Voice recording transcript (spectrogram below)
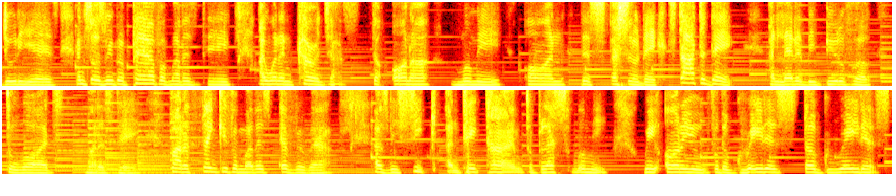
duty is. And so, as we prepare for Mother's Day, I want to encourage us to honor Mummy on this special day. Start today and let it be beautiful towards Mother's Day. Father, thank you for mothers everywhere as we seek and take time to bless Mummy. We honor you for the greatest, the greatest,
